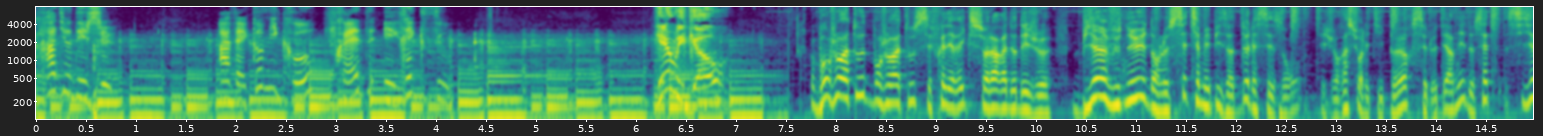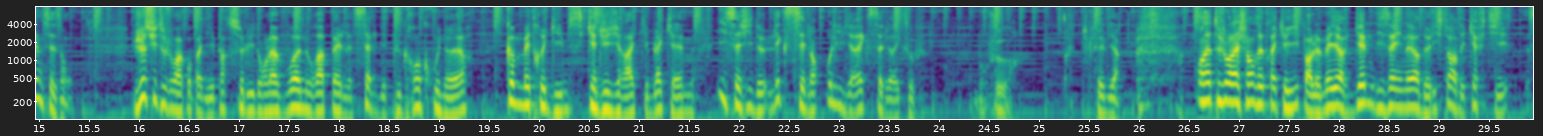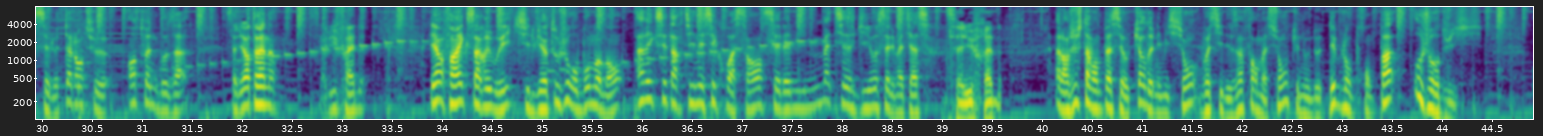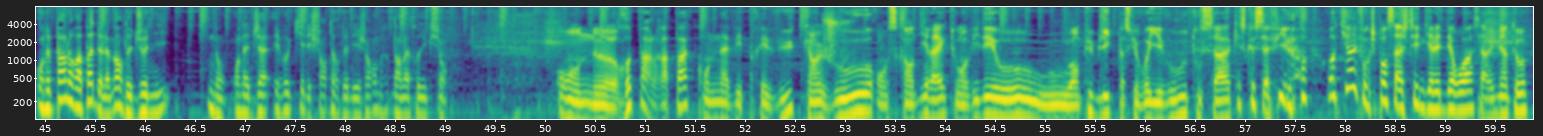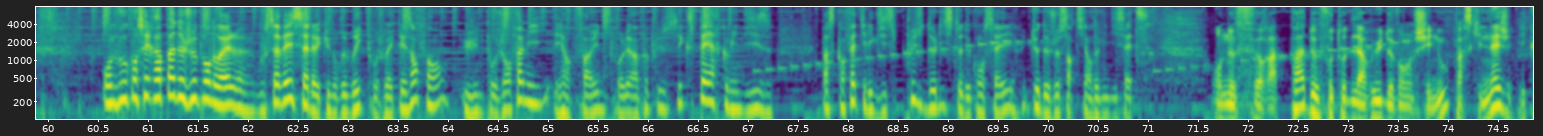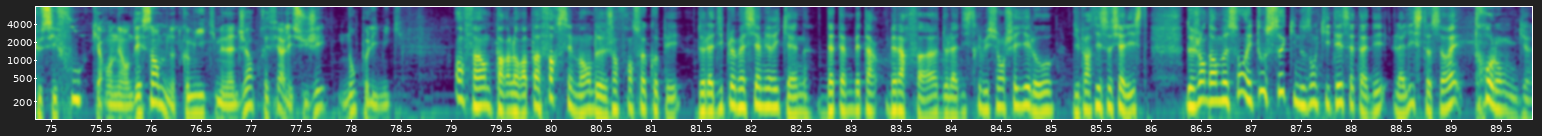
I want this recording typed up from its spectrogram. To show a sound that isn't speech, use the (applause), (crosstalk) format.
la radio des jeux. Avec au micro, Fred et Rexou. Here we go! Bonjour à toutes, bonjour à tous, c'est Frédéric sur la radio des jeux. Bienvenue dans le septième épisode de la saison, et je rassure les tipeurs, c'est le dernier de cette sixième saison. Je suis toujours accompagné par celui dont la voix nous rappelle celle des plus grands crooners, comme Maître Gims, Kenji Girac et Black M. Il s'agit de l'excellent Olivier Rex. Salut Rexouf. Bonjour. Bien. On a toujours la chance d'être accueilli par le meilleur game designer de l'histoire des cafetiers, c'est le talentueux Antoine Boza. Salut Antoine. Salut Fred. Et enfin avec sa rubrique, il vient toujours au bon moment, avec ses tartines et ses croissants, c'est l'ami Mathias Guillot. Salut Mathias. Salut Fred. Alors juste avant de passer au cœur de l'émission, voici des informations que nous ne développerons pas aujourd'hui. On ne parlera pas de la mort de Johnny. Non, on a déjà évoqué les chanteurs de légende dans l'introduction. On ne reparlera pas qu'on avait prévu qu'un jour on serait en direct ou en vidéo ou en public parce que voyez-vous tout ça, qu'est-ce que ça file Oh tiens, il faut que je pense à acheter une galette des rois, ça arrive bientôt. On ne vous conseillera pas de jeux pour Noël. Vous savez, celle avec une rubrique pour jouer avec les enfants, une pour jouer en famille, et enfin une pour les un peu plus experts, comme ils disent. Parce qu'en fait, il existe plus de listes de conseils que de jeux sortis en 2017. On ne fera pas de photos de la rue devant chez nous parce qu'il neige et que c'est fou car on est en décembre, notre community manager préfère les sujets non polémiques. Enfin, on ne parlera pas forcément de Jean-François Copé, de la diplomatie américaine, d'Atem Benarfa, de la distribution chez Yellow, du Parti Socialiste, de Jean d'Ormesson et tous ceux qui nous ont quittés cette année. La liste serait trop longue.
